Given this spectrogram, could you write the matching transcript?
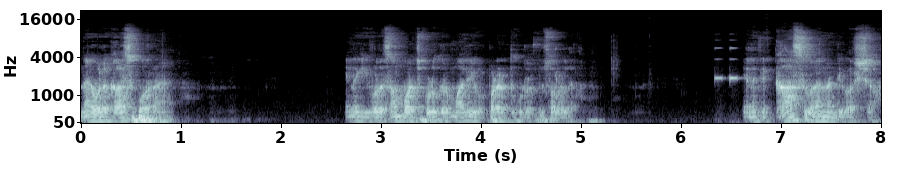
நான் இவ்வளோ காசு போடுறேன். எனக்கு இவ்வளோ சம்பாதிச்சு கொடுக்குற மாதிரி இவ்வளோ படம் எடுத்து கொடுக்குறேன்னு சொல்லலை. எனக்கு காசு வேணாண்டி வருஷம்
